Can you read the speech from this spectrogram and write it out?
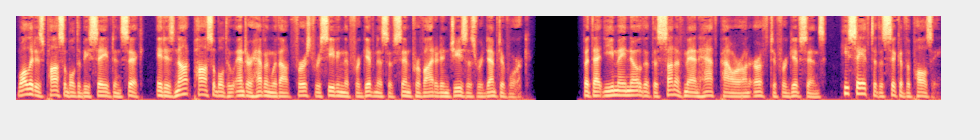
While it is possible to be saved and sick, it is not possible to enter heaven without first receiving the forgiveness of sin provided in Jesus' redemptive work. But that ye may know that the Son of Man hath power on earth to forgive sins, he saith to the sick of the palsy.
